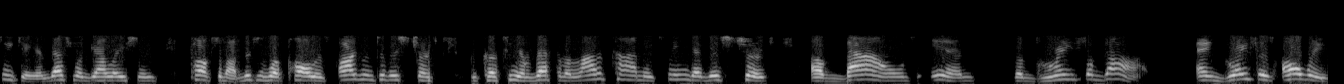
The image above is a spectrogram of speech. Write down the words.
seeking, and that's what Galatians talks about. This is what Paul is arguing to this church because he invested a lot of time in seeing that this church abounds in the grace of God. And grace is always,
